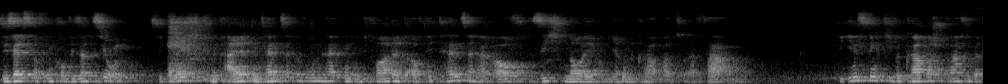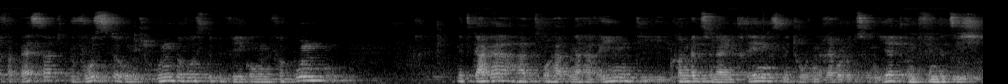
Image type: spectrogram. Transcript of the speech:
Sie setzt auf Improvisation. Sie bricht mit alten Tänzergewohnheiten und fordert auch die Tänzer herauf, sich neu und ihren Körper zu erfahren. Die instinktive Körpersprache wird verbessert, bewusste und unbewusste Bewegungen verbunden. Mit Gaga hat Ohad Naharin die konventionellen Trainingsmethoden revolutioniert und findet sich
